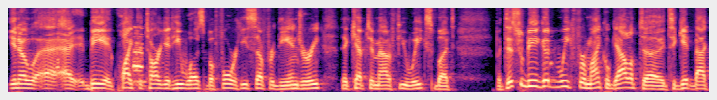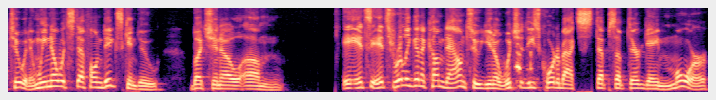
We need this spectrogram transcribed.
You know, uh, be quite the target he was before he suffered the injury that kept him out a few weeks, but. But this would be a good week for Michael Gallup to to get back to it. And we know what Stefon Diggs can do, but you know, um, it's it's really going to come down to you know which of these quarterbacks steps up their game more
